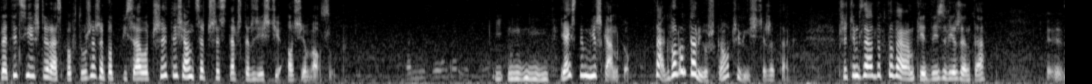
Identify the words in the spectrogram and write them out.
Petycję jeszcze raz powtórzę, że podpisało 3348 osób. I- i- Ja jestem mieszkanką. Tak, wolontariuszką, oczywiście, że tak. Przy czym zaadoptowałam kiedyś zwierzęta, y,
